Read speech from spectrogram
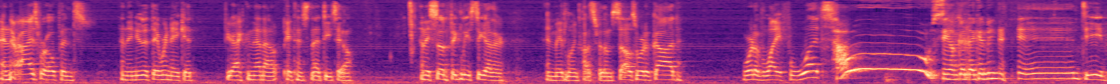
And their eyes were opened, and they knew that they were naked. If you're acting that out, pay attention to that detail. And they sewed fig leaves together and made loincloths for themselves. Word of God, word of life. What? How? See how good that could be? Indeed.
